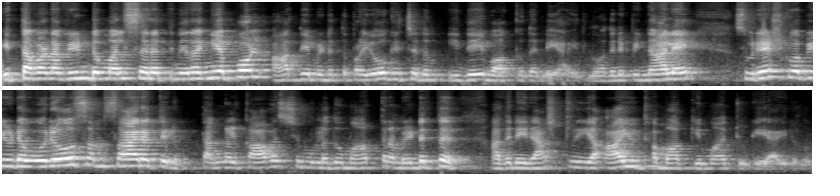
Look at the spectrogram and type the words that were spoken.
ഇത്തവണ വീണ്ടും മത്സരത്തിന് ഇറങ്ങിയപ്പോൾ ആദ്യം എടുത്ത് പ്രയോഗിച്ചതും ഇതേ വാക്ക് തന്നെയായിരുന്നു. അതിന് പിന്നാലെ സുരേഷ് ഗോപിയുടെ ഓരോ സംസാരത്തിലും തങ്ങൾക്ക് ആവശ്യമുള്ളത് മാത്രം എടുത്ത് അതിനെ രാഷ്ട്രീയ ആയുധമാക്കി മാറ്റുകയായിരുന്നു.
